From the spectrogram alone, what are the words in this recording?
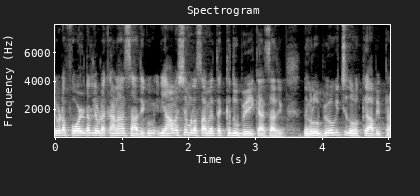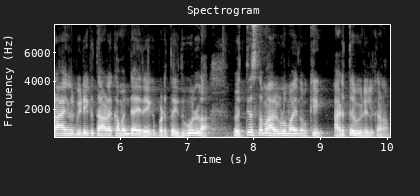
ഇവിടെ ഫോൾഡറിൽ ഇവിടെ കാണാൻ സാധിക്കും. ഇനി ആവശ്യമുള്ള സമയത്തൊക്കെ ഇത് ഉപയോഗിക്കാൻ സാധിക്കും. നിങ്ങൾ ഉപയോഗിച്ച് നോക്കുക അഭിപ്രായങ്ങൾ വീഡിയോയ്ക്ക് താഴെ കമന്റായി രേഖപ്പെടുത്തുക. ഇതുപോലുള്ള വ്യത്യസ്തമായ അറിവുകളുമായി നമുക്ക് അടുത്ത വീഡിയോയിൽ കാണാം.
